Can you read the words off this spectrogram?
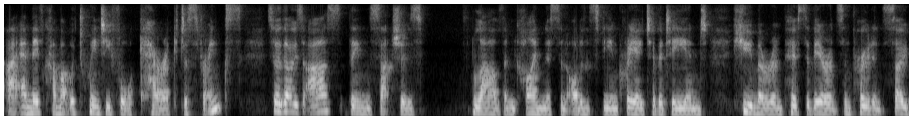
uh, and they've come up with 24 character strengths. So those are things such as love and kindness and honesty and creativity and humor and perseverance and prudence. So,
